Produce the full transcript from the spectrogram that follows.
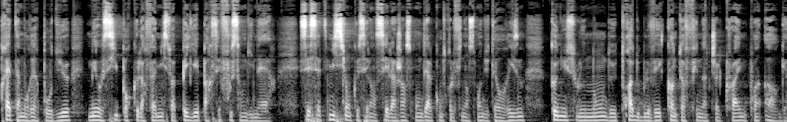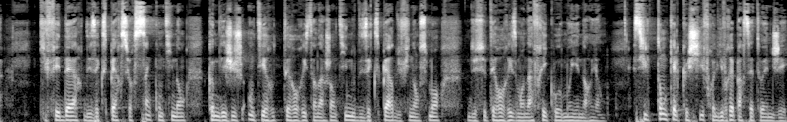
prêtes à mourir pour Dieu, mais aussi pour que leurs familles soient payées par ces fous sanguinaires. C'est cette mission que s'est lancée l'Agence mondiale contre le financement du terrorisme, connue sous le nom de www.counterfinancialcrime.org qui fédère des experts sur cinq continents, comme des juges antiterroristes en Argentine ou des experts du financement de ce terrorisme en Afrique ou au Moyen-Orient. Citons quelques chiffres livrés par cette ONG.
